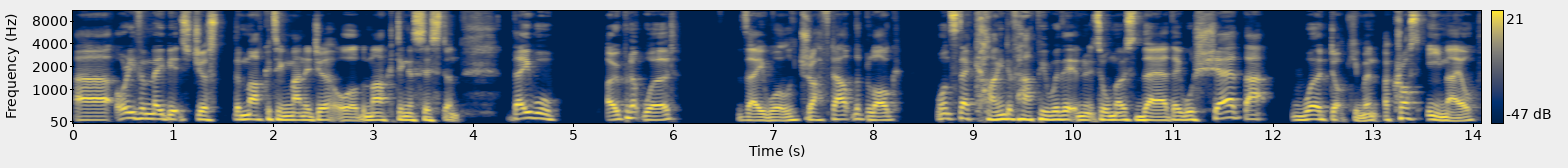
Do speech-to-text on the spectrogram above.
uh, or even maybe it's just the marketing manager or the marketing assistant. They will open up Word, they will draft out the blog. Once they're kind of happy with it and it's almost there, they will share that Word document across email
